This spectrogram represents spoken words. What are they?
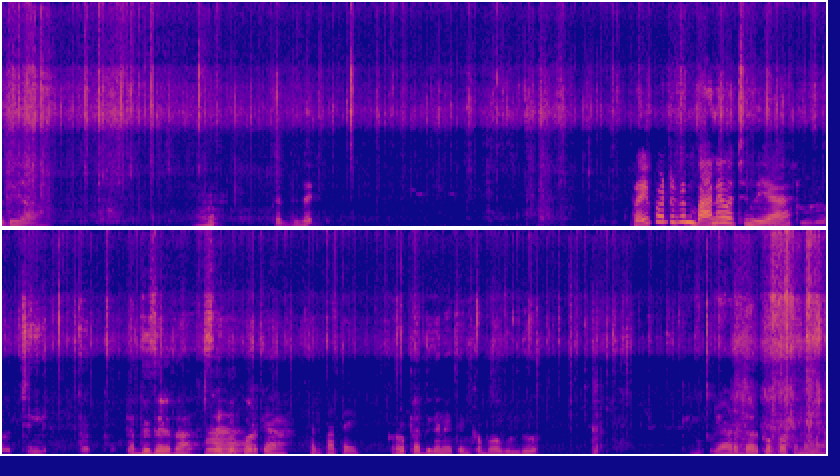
పెద్దదియా? పెద్దదే. ఫ్రై పట్టుకుని బాగానే వచ్చింది. పెద్దది కదా? సరిపో కోరిక? సరిపోతాయి. కరువు పెద్దగానే అయితే ఇంకా బాగుండు. ఇప్పుడు ఏడ దొరకపోతున్నాయా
